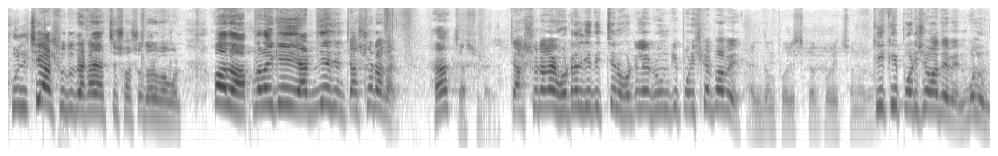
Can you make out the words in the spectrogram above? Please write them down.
খুলছে আর শুধু দেখা যাচ্ছে শশধর ভবন। ও দাদা আপনারাই কি অ্যাড দিয়েছেন চারশো টাকায়? হ্যাঁ? চারশো টাকা চারশো টাকায় হোটেল যে দিচ্ছেন হোটেলের রুম কি পরিষ্কার পাবে? একদম পরিষ্কার পরিচ্ছন্ন কি কি পরিষেবা দেবেন বলুন।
